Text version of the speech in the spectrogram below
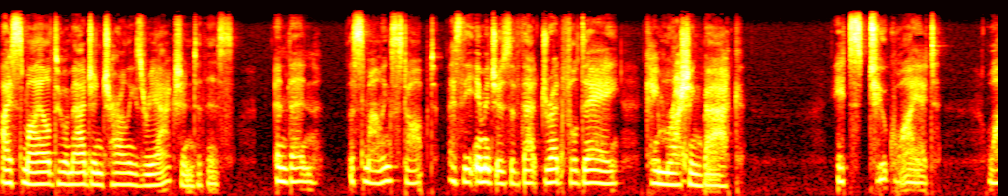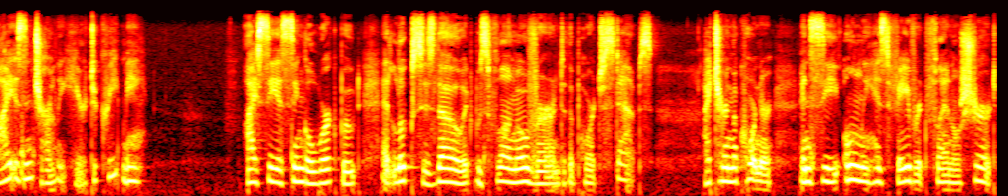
I smiled to imagine Charlie's reaction to this. And then the smiling stopped as the images of that dreadful day came rushing back. It's too quiet. Why isn't Charlie here to greet me? I see a single work boot. It looks as though it was flung over onto the porch steps. I turn the corner and see only his favorite flannel shirt,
